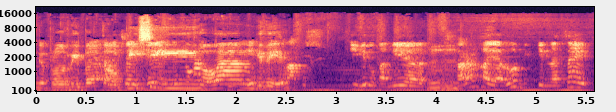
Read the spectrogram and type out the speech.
Nggak perlu ribet Alexa PC doang gitu ya. 100 PC gitu kan dia. Mm-mm. Sekarang kayak lu bikin let's say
